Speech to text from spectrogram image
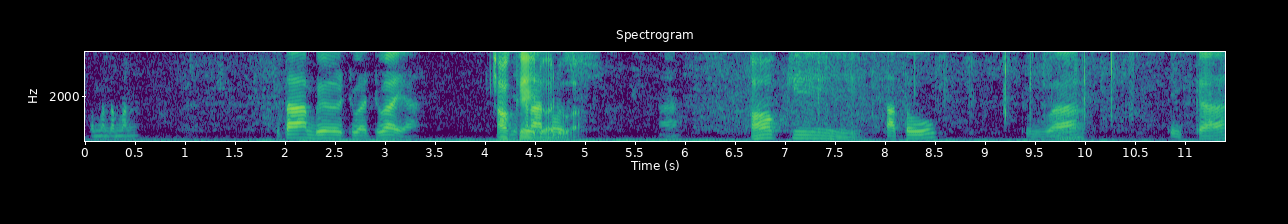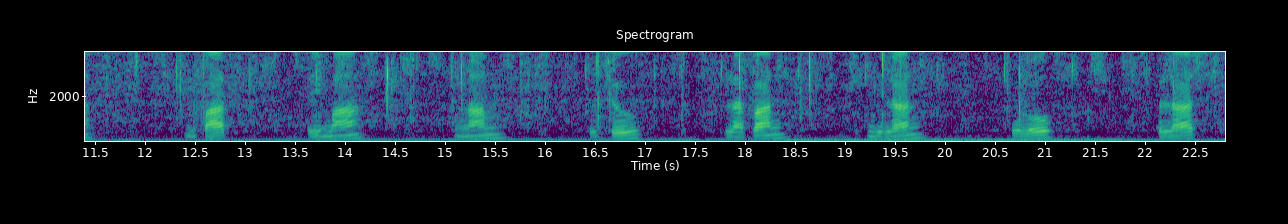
teman-teman kita ambil dua-dua ya Oke Ini 100. dua-dua. Nah, Oke. satu dua tiga 4 5 6 7 8 9 10 11 12 13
